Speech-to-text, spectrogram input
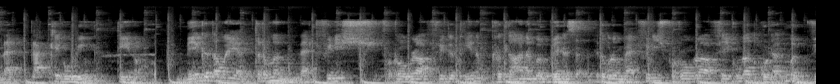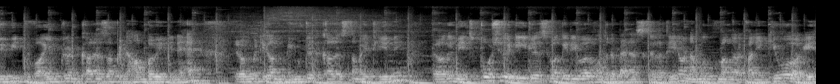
මැට් ප්ලක්ක උඩින් තියෙනවා මේක තමයි ඇත්තරම මැට් ෆිනිශ් ෆොටෝග්‍රාෆික තියෙන ප්‍රධානම වෙනස. එතකට මැට් ෆිනිශ් ෆොටෝග්‍රාෆයකුණත් ගොඩක්ම විවිට වයිබරන් කලස් අපිට හම්බවෙන්න නැහැ. ඒවමටික මියට කලස් තමයි තියෙන ඒවගේ ක්ස්පෝෂ ඩීටස් වගේ දවල් හොඳට බැනස් කල තියෙන නමුත් මඟ කලින් කිව්වගේ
